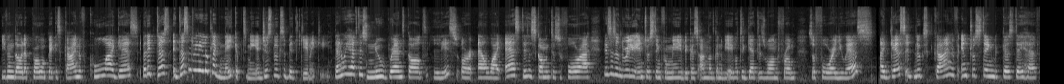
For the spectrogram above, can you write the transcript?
even though the promo pic is kind of cool, I guess. But it does it doesn't really look like makeup to me. It just looks a bit gimmicky. Then we have this new brand called Liss or LYS. This is coming to Sephora. This isn't really interesting for me because I'm not gonna be able to get this one from Sephora US. I guess it looks kind of interesting because they have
